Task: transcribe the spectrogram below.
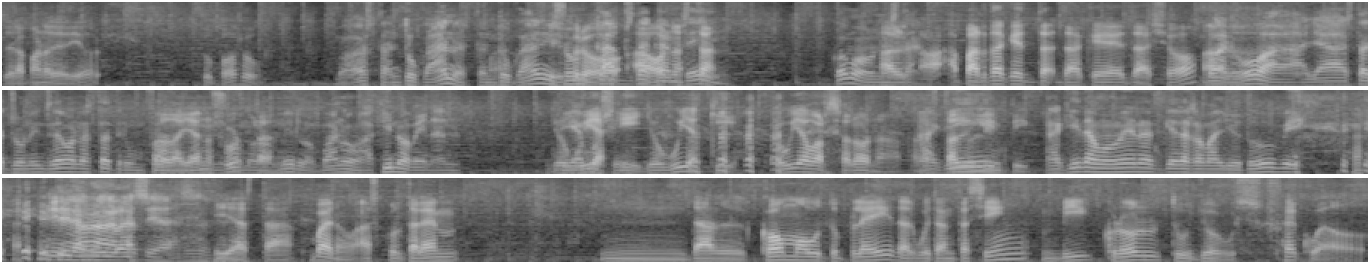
de la mano de Dios, suposo. Bueno, estan tocant, estan tocant i sí, són però caps de cartell. estan? Com a on Al, estan? a, a part d'aquest- d'aquest- d'això, Bueno, allà als Estats Units deuen estar triomfant. Però d'allà no surten. Bueno, aquí no venen. jo vull així. aquí, jo vull aquí, jo vull a Barcelona, a l'estadi olímpic. aquí de moment et quedes amb el YouTube i... Y no, no, gracias. I ja està. Bueno, escoltarem mm, del Come Out to Play del 85, Be Cruel to Your Sequel.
